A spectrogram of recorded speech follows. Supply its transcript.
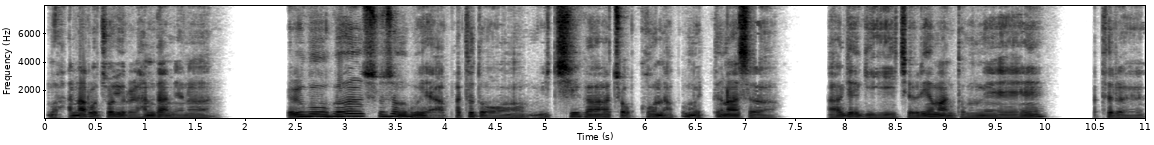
뭐 하나로 조율을 한다면은 결국은 수성구의 아파트도 위치가 좋고 나쁨을 떠나서 가격이 저렴한 동네에 아파트를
